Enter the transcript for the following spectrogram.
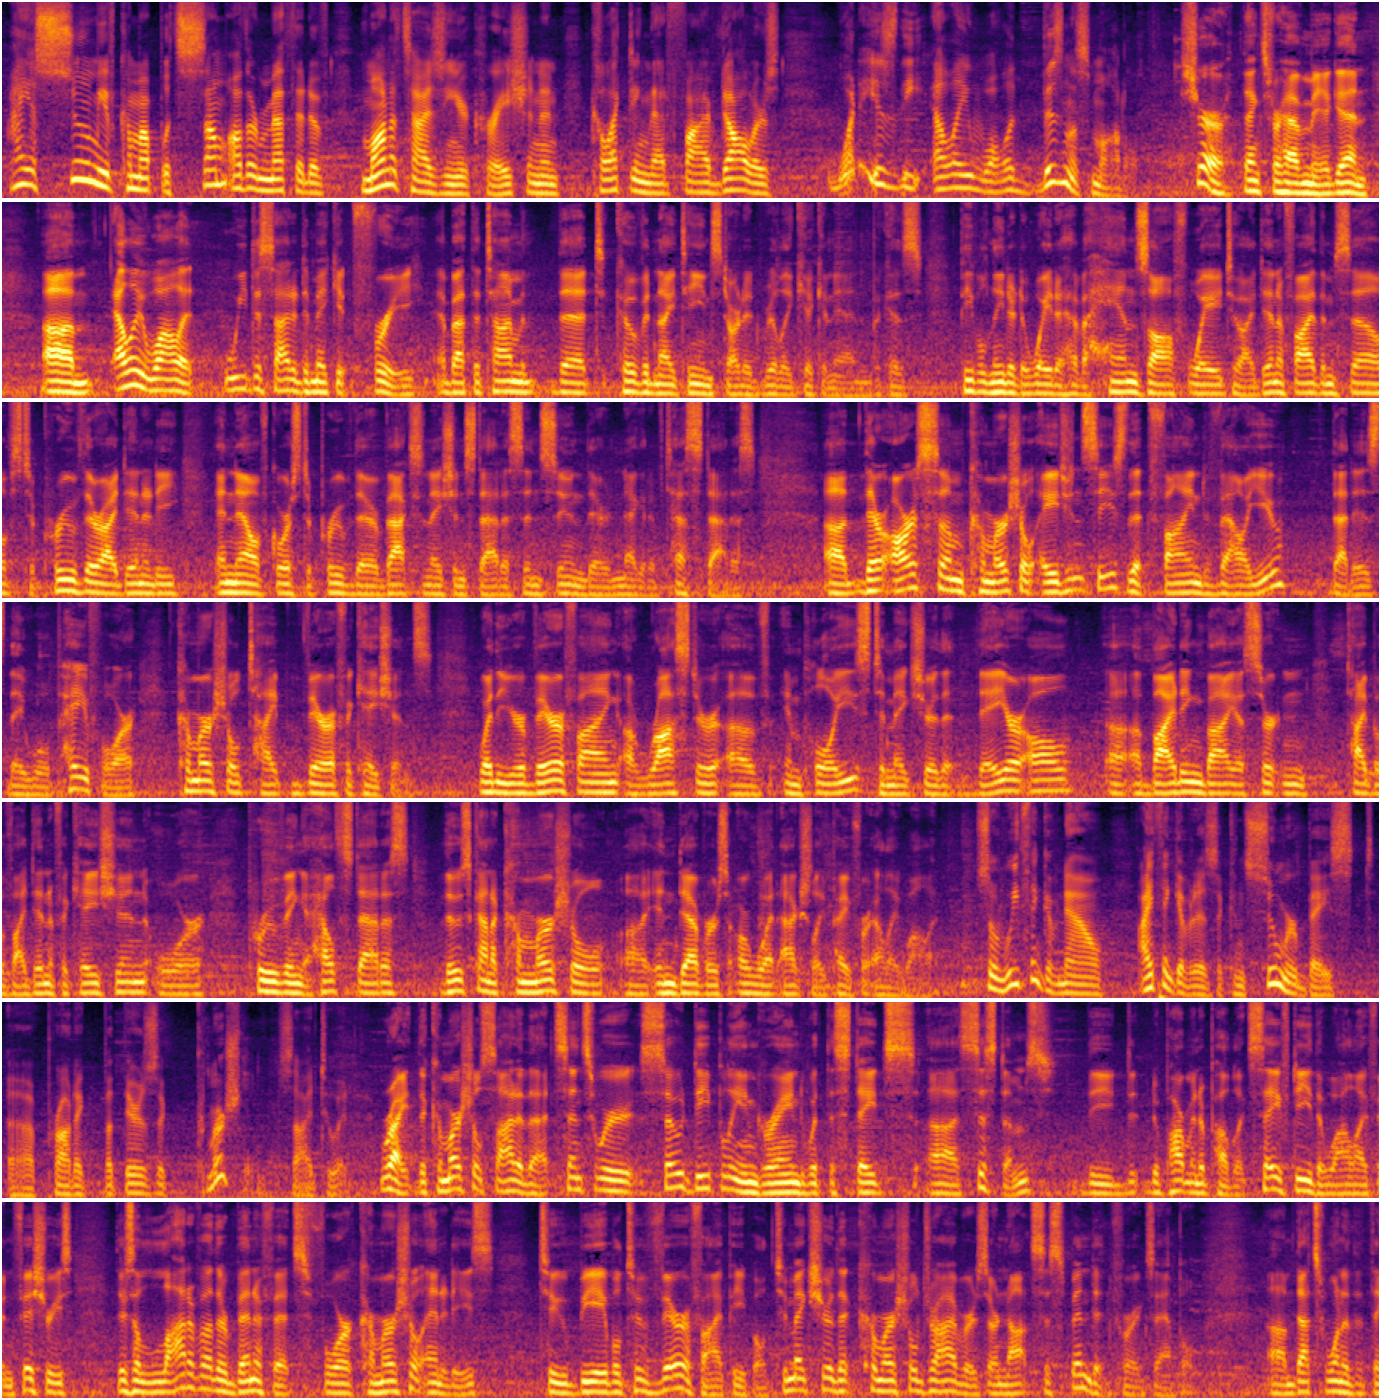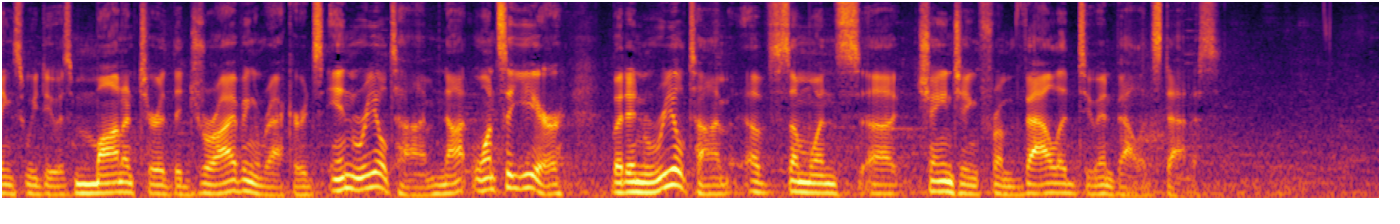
I assume you've come up with some other method of monetizing your creation and collecting that $5. What is the LA Wallet business model? Sure, thanks for having me again. Um, LA Wallet, we decided to make it free about the time that COVID 19 started really kicking in because people needed a way to have a hands off way to identify themselves, to prove their identity, and now, of course, to prove their vaccination status and soon their negative test status. Uh, there are some commercial agencies that find value, that is, they will pay for commercial type verifications. Whether you're verifying a roster of employees to make sure that they are all uh, abiding by a certain type of identification or proving a health status, those kind of commercial uh, endeavors are what actually pay for LA Wallet. So we think of now, I think of it as a consumer based uh, product, but there's a commercial side to it. Right, the commercial side of that. Since we're so deeply ingrained with the state's uh, systems, the D- Department of Public Safety, the Wildlife and Fisheries, there's a lot of other benefits for commercial entities to be able to verify people, to make sure that commercial drivers are not suspended, for example. Um, that's one of the things we do is monitor the driving records in real time, not once a year, but in real time of someone's uh, changing from valid to invalid status.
